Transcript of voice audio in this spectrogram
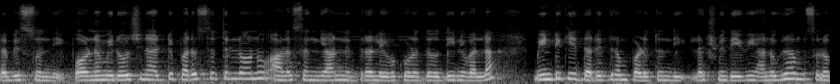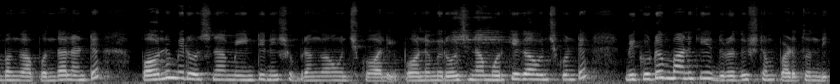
లభిస్తుంది. పౌర్ణమి రోజున ఎట్టి పరిస్థితుల్లోనూ ఆలస్యంగా నిద్ర లేవకూడదు. దీనివల్ల మీ ఇంటికి దరిద్రం పడుతుంది. లక్ష్మీదేవి అనుగ్రహం సులభంగా పొందాలంటే పౌర్ణమి రోజున మీ ఇంటిని శుభ్రంగా ఉంచుకోవాలి. పౌర్ణమి రోజున మురికిగా ఉంచుకుంటే మీ కుటుంబానికి దురదృష్టం పడుతుంది.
